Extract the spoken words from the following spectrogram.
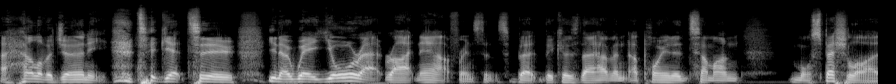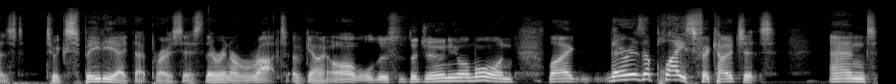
a hell of a journey to get to, you know, where you're at right now, for instance, but because they haven't appointed someone more specialized to expedite that process. They're in a rut of going, oh, well, this is the journey I'm on. Like, there is a place for coaches. And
